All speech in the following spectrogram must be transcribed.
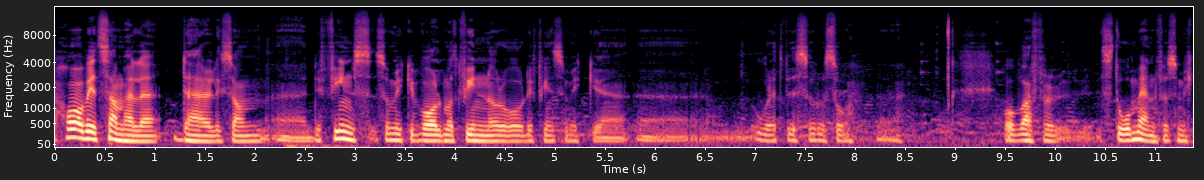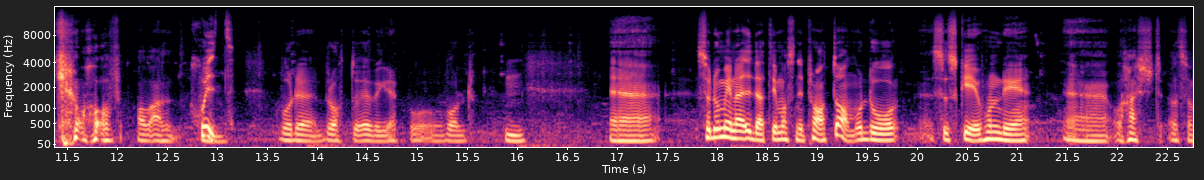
har vi ett samhälle där liksom, eh, det finns så mycket våld mot kvinnor och det finns så mycket eh, orättvisor och så. Eh, och varför står män för så mycket av, av all skit? Både brott och övergrepp och, och våld. Mm. Eh, så då menar Ida att det måste ni prata om och då så skrev hon det eh, och hasht, alltså,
